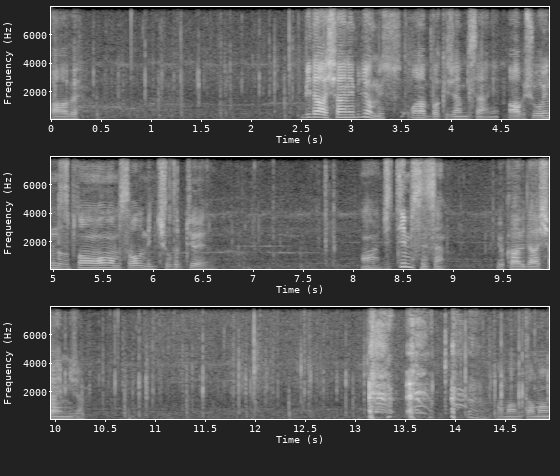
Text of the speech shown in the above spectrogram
Abi. Bir daha aşağı inebiliyor muyuz? Ona bakacağım bir saniye. Abi şu oyunda zıplamam olmaması vallahi beni çıldırtıyor ya. Aa ciddi misin sen? Yok abi bir daha aşağı inmeyeceğim. tamam tamam.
